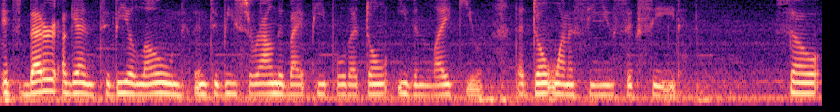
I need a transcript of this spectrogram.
It's better, again, to be alone than to be surrounded by people that don't even like you, that don't want to see you succeed. So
